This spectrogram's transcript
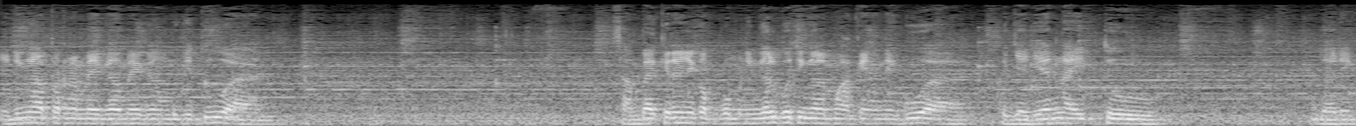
Jadi nggak pernah megang-megang begituan. Sampai akhirnya nyokap gue meninggal gue tinggal sama nenek gue kejadian lah itu. Dari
